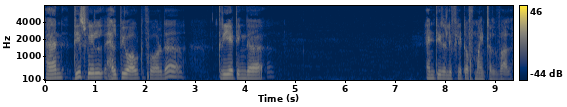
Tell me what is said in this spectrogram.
and this will help you out for the creating the anterior leaflet of mitral valve.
